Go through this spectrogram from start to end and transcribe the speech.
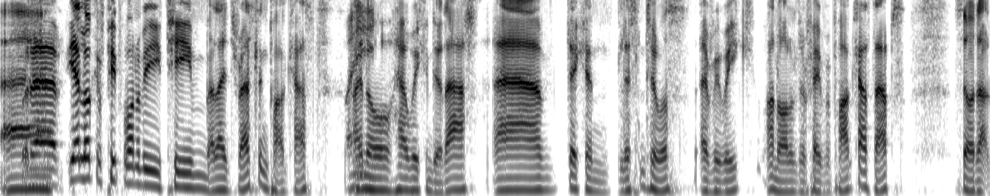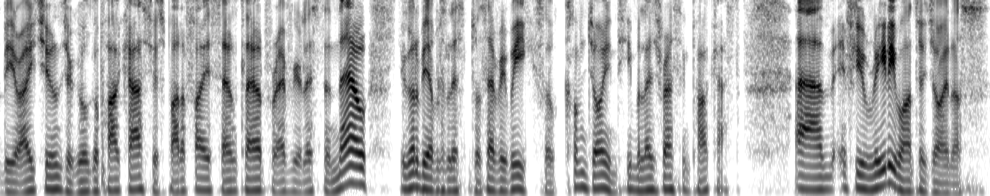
But uh, yeah, look, if people want to be Team Alleged Wrestling Podcast, I know how we can do that. Um, they can listen to us every week on all of their favorite podcast apps. So that'll be your iTunes, your Google Podcast, your Spotify, SoundCloud, wherever you're listening now. You're going to be able to listen to us every week. So come join Team Alleged Wrestling Podcast. Um, if you really want to join us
